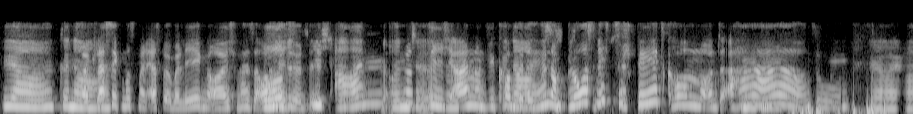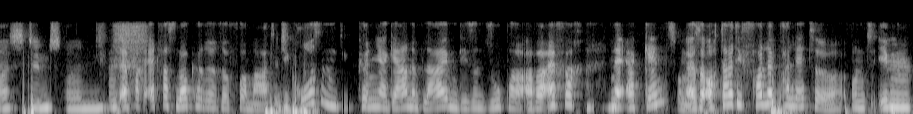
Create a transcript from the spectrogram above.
Ja, genau. Bei Klassik muss man erstmal überlegen, oh, ich weiß auch oh, nicht. Ziehe ich an und das ich äh, an und wie kommen genau, wir da hin und bloß nicht zu spät kommen und aha mhm. und so. Ja, ja, stimmt schon. Und einfach etwas lockerere Formate. Die großen, die können ja gerne bleiben, die sind super, aber einfach eine Ergänzung. Also auch da die volle Palette und eben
